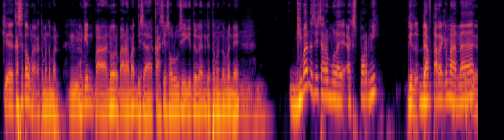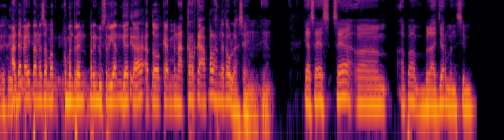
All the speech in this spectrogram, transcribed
ki- kasih tahu nggak ke teman-teman? Hmm. Mungkin Pak Nur, Pak Rahmat bisa kasih solusi gitu kan ke teman-teman ya. Hmm. Gimana sih cara mulai ekspor nih? Gitu, daftarnya ke mana? Ada kaitannya sama Kementerian Perindustrian gak kah? Atau kayak menaker kah? Apalah nggak tahu lah saya. Hmm. Ya. Ya saya saya em, apa belajar mensim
